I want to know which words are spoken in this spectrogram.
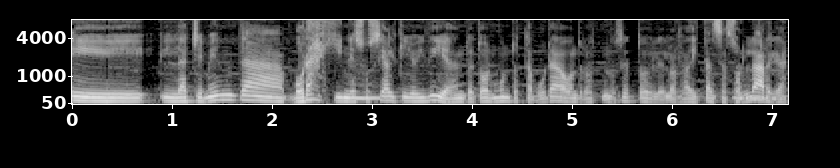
eh, la tremenda vorágine social que hay hoy día, donde todo el mundo está apurado, donde ¿no es cierto? las distancias son largas,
